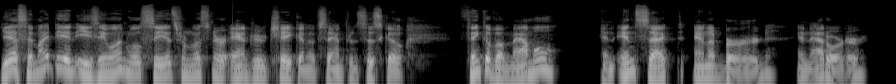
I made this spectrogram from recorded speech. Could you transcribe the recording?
Yes, it might be an easy one. We'll see. It's from listener Andrew Chaikin of San Francisco. Think of a mammal, an insect, and a bird in that order,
